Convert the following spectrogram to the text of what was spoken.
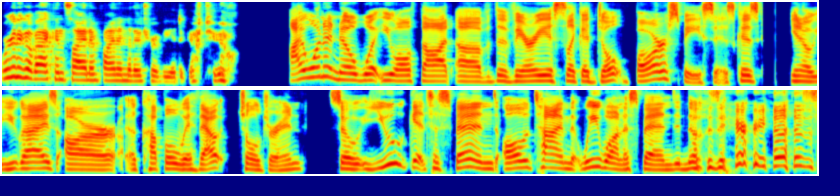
We're gonna go back inside and find another trivia to go to. I want to know what you all thought of the various like adult bar spaces because you know you guys are a couple without children. So you get to spend all the time that we want to spend in those areas.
